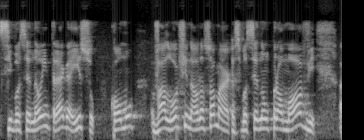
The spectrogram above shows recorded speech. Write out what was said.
se você não entrega isso como valor final na sua marca. Se você não promove uh,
